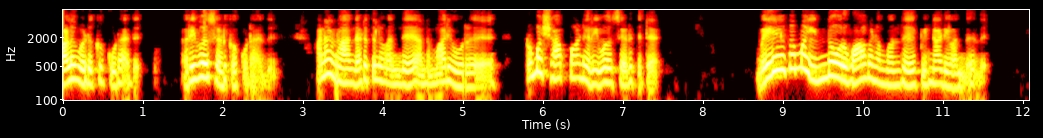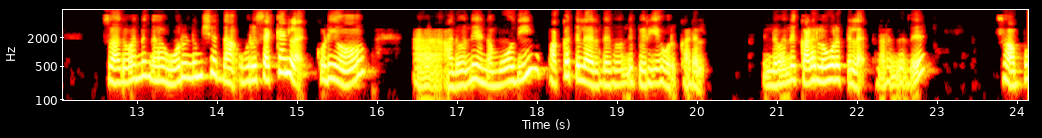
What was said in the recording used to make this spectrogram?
வளவு எடுக்கக்கூடாது. ரிவர்ஸ் எடுக்கக்கூடாது. ஆனால் நான் அந்த இடத்துல வந்து அந்த மாதிரி ஒரு ரொம்ப ஷார்ப்பான ரிவர்ஸ் எடுத்துட்டேன். வேகமாக இன்னொரு வாகனம் வந்து பின்னாடி வந்தது. ஸோ அது வந்துங்க ஒரு நிமிஷம் தான் ஒரு செகண்டில் கூடயும் அது வந்து என்னை மோதி பக்கத்தில் இருந்தது வந்து பெரிய ஒரு கடல். இந்த வந்து கடலோரத்தில் நடந்தது. ஸோ அப்போ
